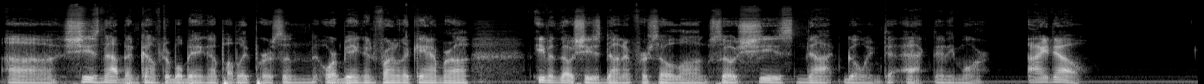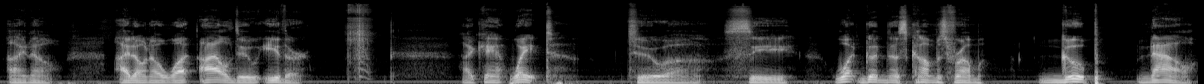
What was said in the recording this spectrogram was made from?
Uh, she's not been comfortable being a public person or being in front of the camera, even though she's done it for so long. So she's not going to act anymore. I know. I know. I don't know what I'll do either. I can't wait to uh, see what goodness comes from goop now.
